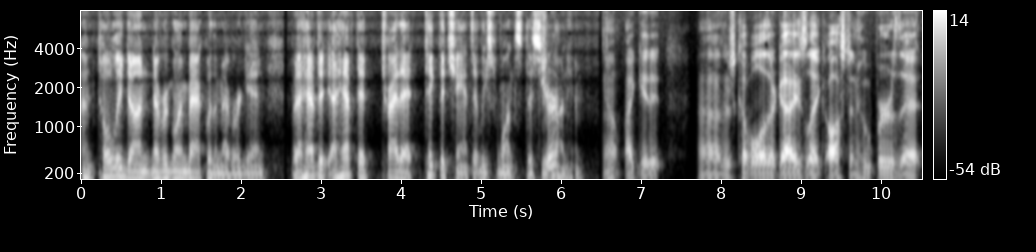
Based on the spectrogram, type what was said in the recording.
I'm totally done. Never going back with him ever again. But I have to I have to try that. Take the chance at least once this year on him. No, I get it. Uh, there's a couple other guys like Austin Hooper that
